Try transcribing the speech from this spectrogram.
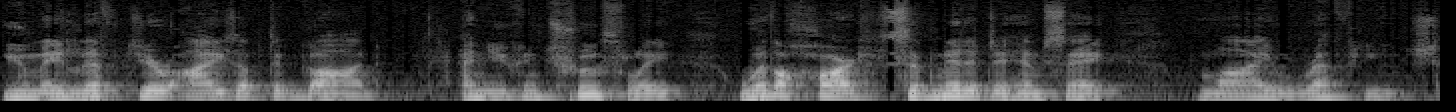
You may lift your eyes up to God, and you can truthfully, with a heart submitted to him, say, My refuge.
